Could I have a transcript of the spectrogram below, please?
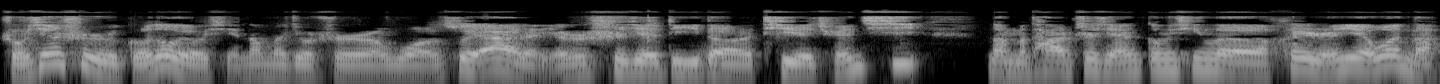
首先是格斗游戏，那么就是我最爱的，也是世界第一的铁拳七。那么它之前更新了黑人叶问呢。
